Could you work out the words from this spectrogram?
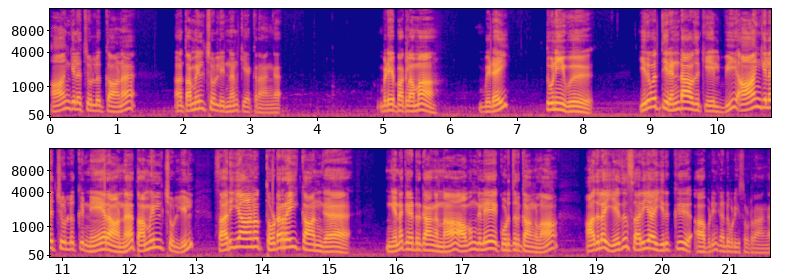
ஆங்கில சொல்லுக்கான தமிழ் சொல் என்னன்னு கேட்குறாங்க விடையை பார்க்கலாமா? விடை துணிவு. இருபத்தி ரெண்டாவது கேள்வி ஆங்கில சொல்லுக்கு நேரான தமிழ் சொல்லில் சரியான தொடரை காண்க. இங்கே என்ன கேட்டிருக்காங்கன்னா அவங்களே கொடுத்துருக்காங்களாம். அதில் எது சரியாக இருக்குது அப்படின்னு கண்டுபிடிக்க சொல்கிறாங்க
